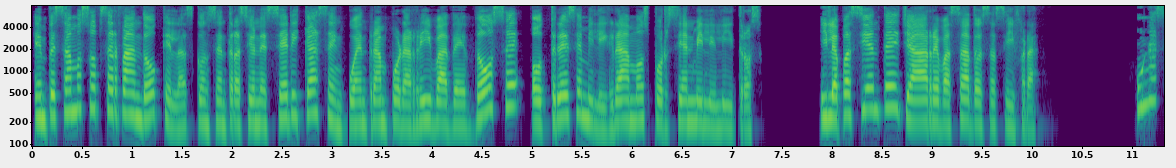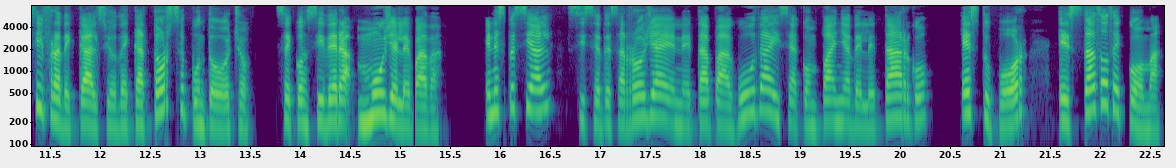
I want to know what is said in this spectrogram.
Empezamos observando que las concentraciones séricas se encuentran por arriba de 12 o 13 miligramos por 100 mililitros, y la paciente ya ha rebasado esa cifra. Una cifra de calcio de 14.8 se considera muy elevada, en especial si se desarrolla en etapa aguda y se acompaña de letargo, estupor, estado de coma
